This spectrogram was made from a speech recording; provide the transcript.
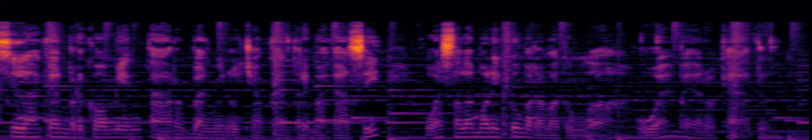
Silahkan berkomentar. Bang Min ucapkan terima kasih. Wassalamualaikum warahmatullahi wabarakatuh.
